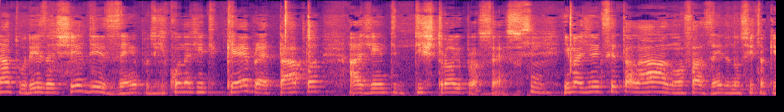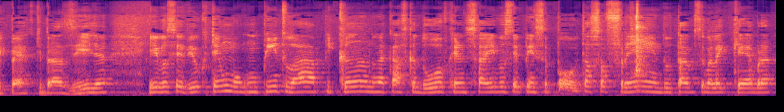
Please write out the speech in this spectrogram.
natureza é cheia de exemplos de que quando a gente quebra a etapa, a gente destrói o processo. Sim. Imagina que você está lá numa fazenda, num sítio aqui perto de Brasília, e você viu que tem um, um, pinto lá picando na casca do ovo, querendo sair, você pensa, pô, tá sofrendo, tá? Você vai lá e quebra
